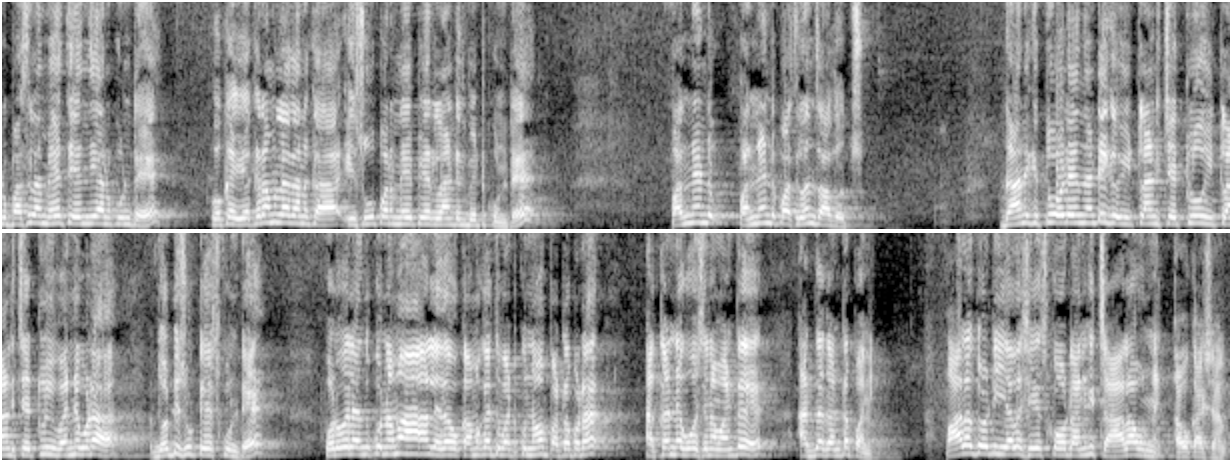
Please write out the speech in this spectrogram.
ఇప్పుడు పసల మేత ఏంది అనుకుంటే ఒక ఎకరంలో కనుక ఈ సూపర్ నేపియర్ లాంటిది పెట్టుకుంటే పన్నెండు పన్నెండు పసలను చాదవచ్చు దానికి తోడేందంటే ఇక ఇట్లాంటి చెట్లు ఇట్లాంటి చెట్లు ఇవన్నీ కూడా దొడ్డి చుట్టూ వేసుకుంటే పొడవలు అందుకున్నామా లేదా ఒక అమ్మకత్తి పట్టుకున్నామా పట్టపట అక్కడనే కోసినామంటే అర్ధ గంట పని. పాలతోటి ఇలా చేసుకోవడానికి చాలా ఉన్నాయి అవకాశాలు.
